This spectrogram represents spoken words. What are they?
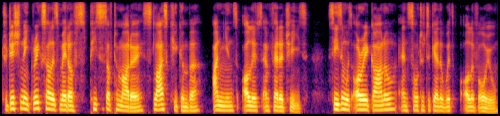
Traditionally, Greek salad is made of pieces of tomato, sliced cucumber, onions, olives, and feta cheese. Seasoned with oregano and salted together with olive oil。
